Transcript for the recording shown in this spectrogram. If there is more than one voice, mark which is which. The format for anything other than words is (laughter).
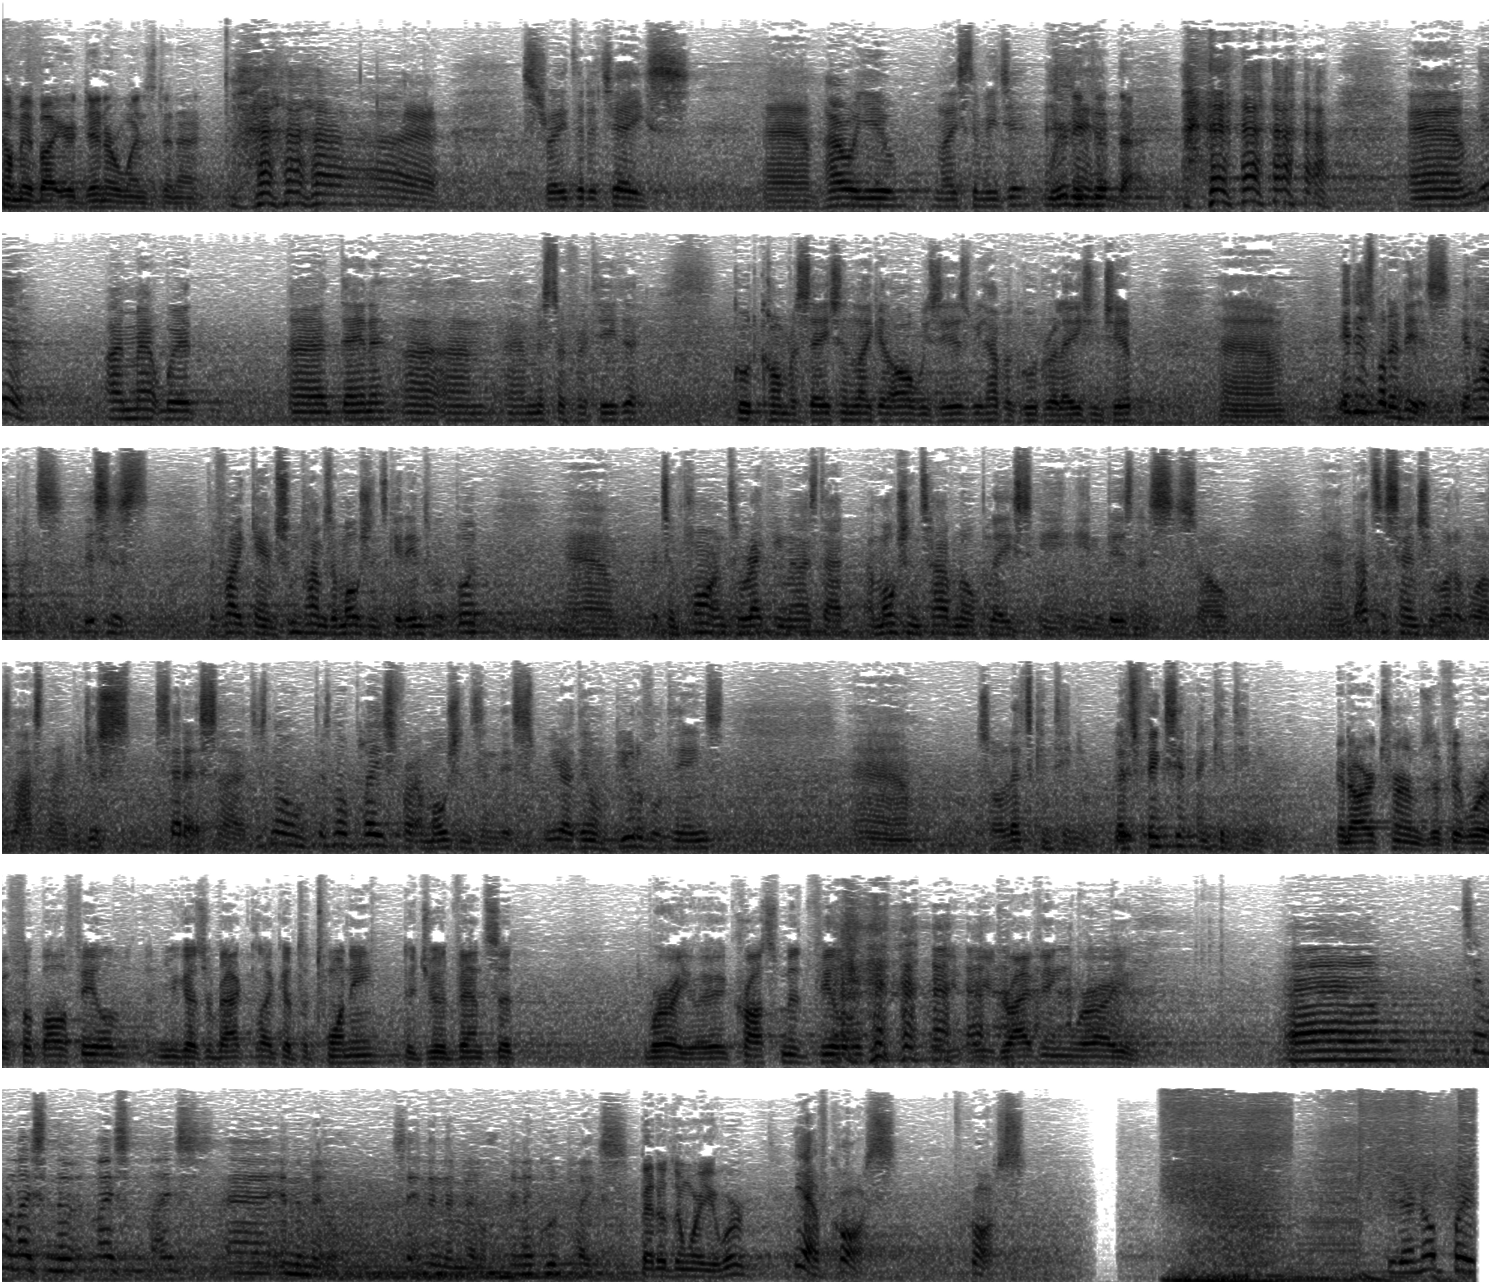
Speaker 1: tell me about your dinner Wednesday night? (laughs)
Speaker 2: Straight to the chase. Um, how are you? Nice to meet you.
Speaker 1: We already did that. (laughs)
Speaker 2: um, yeah, I met with uh, Dana uh, and uh, Mr. Fertitta. Good conversation, like it always is. We have a good relationship. Um, it is what it is. It happens. This is the fight game. Sometimes emotions get into it, but um, it's important to recognize that emotions have no place in, in business. So. And that's essentially what it was last night. We just set it aside. There's no, there's no place for emotions in this. We are doing beautiful things. Um, so let's continue. Let's fix it and continue.
Speaker 1: In our terms, if it were a football field and you guys are back like at the 20, did you advance it? Where are you? Are you across midfield? are, you, are you driving? Where are you?
Speaker 2: Um, I'd say we're nice in the nice, nice uh, in the middle, sitting in the middle, in a good place.
Speaker 1: Better than where you were?
Speaker 2: Yeah, of course, of course.
Speaker 3: See, there are no places.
